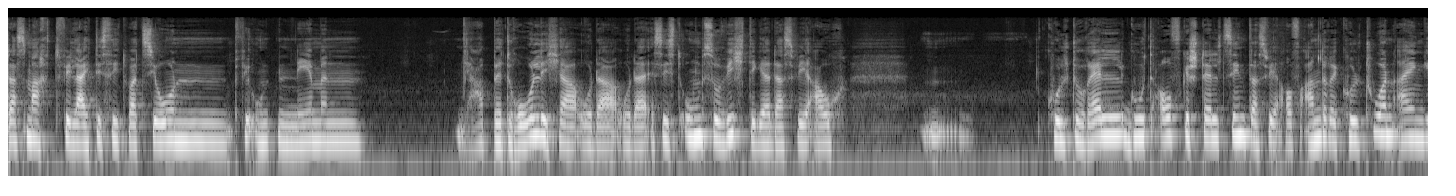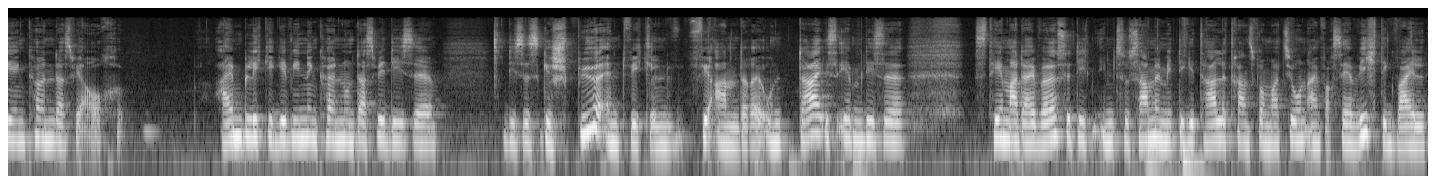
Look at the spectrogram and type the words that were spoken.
das macht vielleicht die Situation für Unternehmen ja, bedrohlicher oder, oder es ist umso wichtiger, dass wir auch kulturell gut aufgestellt sind, dass wir auf andere Kulturen eingehen können, dass wir auch Einblicke gewinnen können und dass wir diese, dieses Gespür entwickeln für andere. Und da ist eben diese, das Thema Diversity im Zusammenhang mit digitaler Transformation einfach sehr wichtig, weil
